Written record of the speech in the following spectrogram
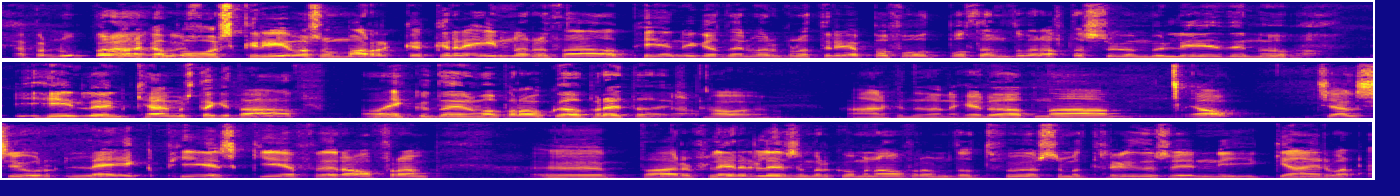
það er bara nú Það bara var eitthvað að skrifa svo marga greinar um það að peningarnir varu búin að drepa fótboltan og það var alltaf sömu liðin og hinliðin kæmust ekkit af að einhvern veginn var bara ákveð að breyta. Já, já. Það er ekkert þannig, heyrðu þarna, já, Chelsea úr leik, PSG fyrir áfram, uh, það eru fleiri lið sem eru komin áfram, það var tvö sem að tryggðu sig inn í í gær, var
